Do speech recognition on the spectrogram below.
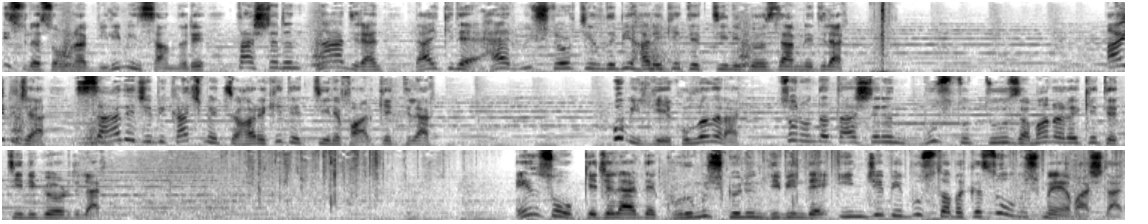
Bir süre sonra bilim insanları taşların nadiren belki de her 3-4 yılda bir hareket ettiğini gözlemlediler. Ayrıca sadece birkaç metre hareket ettiğini fark ettiler. Bu bilgiyi kullanarak sonunda taşların buz tuttuğu zaman hareket ettiğini gördüler. En soğuk gecelerde kurumuş gölün dibinde ince bir buz tabakası oluşmaya başlar.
